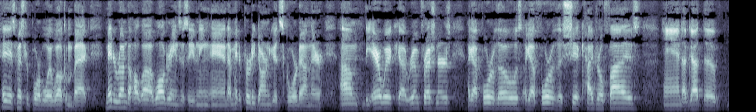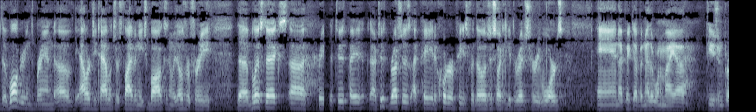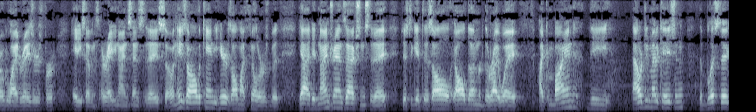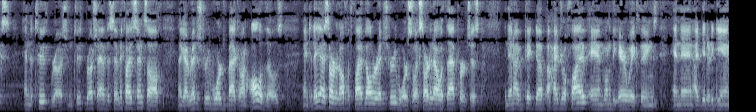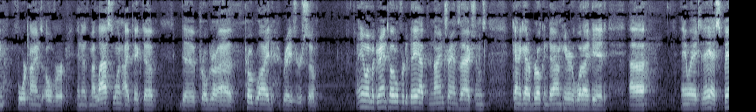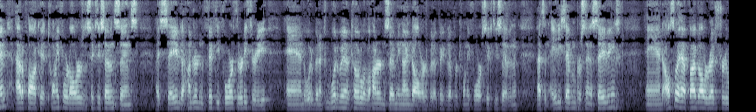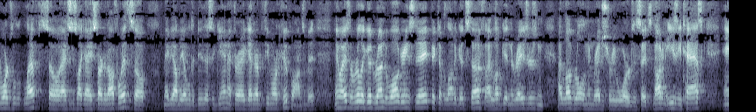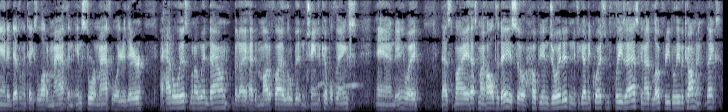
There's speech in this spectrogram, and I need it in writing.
Hey, it's Mr. Poor Boy. Welcome back. Made a run to uh, Walgreens this evening, and I made a pretty darn good score down there. Um, the Airwick uh, room fresheners, I got four of those. I got four of the Schick Hydro 5s, and I've got the, the Walgreens brand of the allergy tablets. There's five in each box. Anyway, those were free. The Blistex, uh, the toothpaste, uh, toothbrushes, I paid a quarter a piece for those just so I could get the registered rewards. And I picked up another one of my uh, Fusion Pro Glide razors for 87 or 89 cents today. So, and these are all the candy here is all my fillers. But yeah, I did nine transactions today just to get this all all done the right way. I combined the allergy medication, the Blistex, and the toothbrush. And toothbrush I have the 75 cents off, and I got registered rewards back on all of those. And today I started off with $5 registered rewards, so I started out with that purchase. And then I picked up a Hydro 5 and one of the Airwick things, and then I did it again four times over. And then my last one, I picked up the Pro, uh, Pro razor. So anyway, my grand total for today after nine transactions, kind of got it broken down here to what I did. Uh, Anyway, today I spent out of pocket $24.67. I saved $154.33 and it would have been a, would have been a total of $179, but I picked it up for $24.67. That's an 87% savings. And also I have $5 register rewards left, so that's just like I started off with. So maybe I'll be able to do this again after I gather up a few more coupons. But anyways, a really good run to Walgreens today. Picked up a lot of good stuff. I love getting the razors and I love rolling in register rewards. It's it's not an easy task and it definitely takes a lot of math and in-store math while you're there. I had a list when I went down, but I had to modify a little bit and change a couple things. And anyway, that's my that's my haul today. So hope you enjoyed it. And if you got any questions, please ask, and I'd love for you to leave a comment. Thanks.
